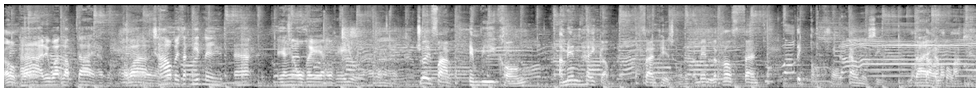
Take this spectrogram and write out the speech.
โอเคอ่าเรียกว่ารับได้ครับผมแต่ว่าอ่าเช้าไปสักนิดนึงนะฮะ ยังโอเคยังโอเคอยู่นะครับผม ช่วยฝาก MV ของอเมนให้กับ แฟนเพจของอเมนแล้วก็แฟน TikTok ของแอลหน่อยสิได้ครับล็อกผมดาวน์ล็อกรักเนี่ย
